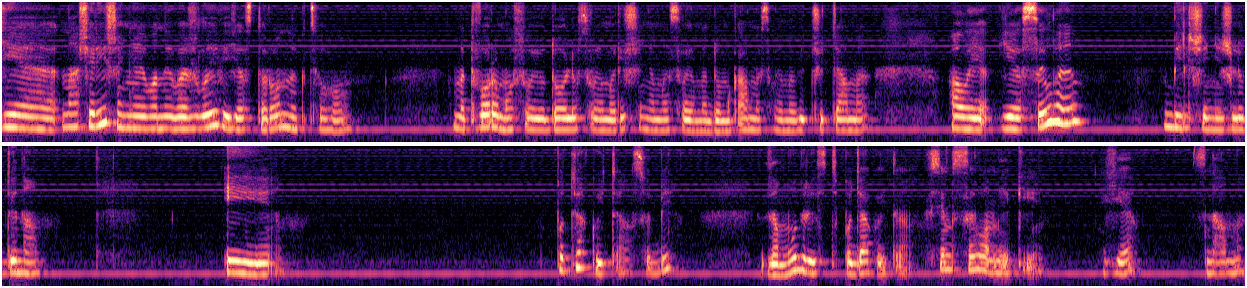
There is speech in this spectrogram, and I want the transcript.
Є наші рішення, і вони важливі, я сторонник цього. Ми творимо свою долю своїми рішеннями, своїми думками, своїми відчуттями. Але є сили більші, ніж людина. І подякуйте собі за мудрість, подякуйте всім силам, які є з нами.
